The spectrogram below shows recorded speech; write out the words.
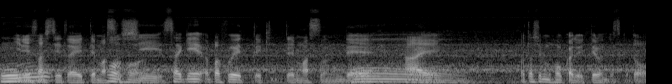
入れさせていいただいてますし、はい最近やっぱ増えてきてますんで、はい、私も北海道行ってるんですけど、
